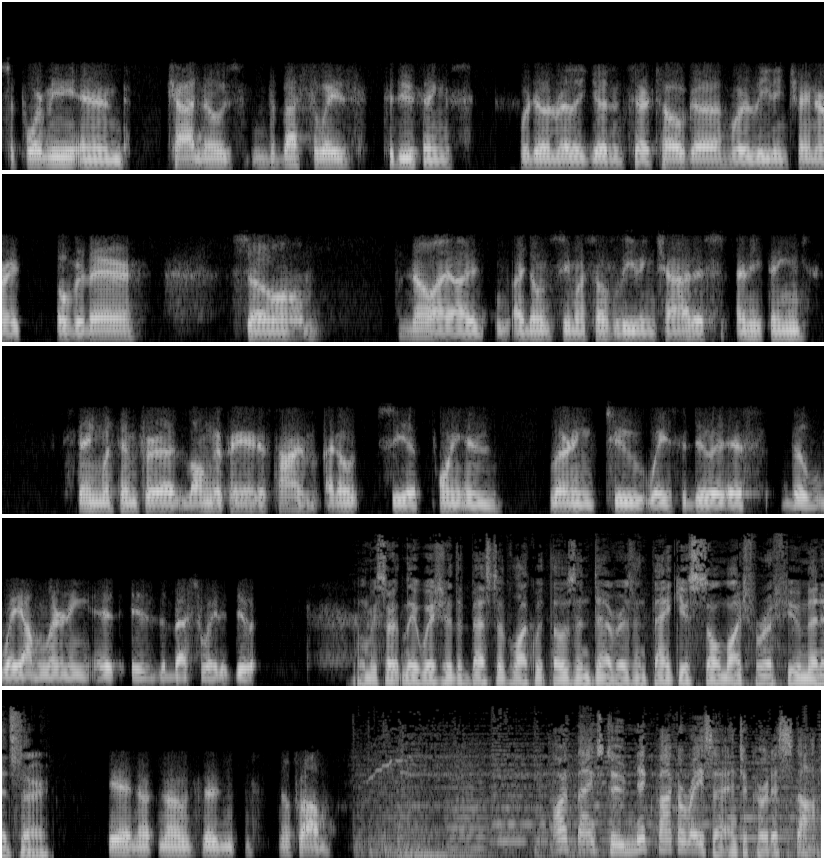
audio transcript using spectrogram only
support me and Chad knows the best ways to do things. We're doing really good in Saratoga. We're leading trainer right over there. So um no, I, I I don't see myself leaving Chad. If anything, staying with him for a longer period of time. I don't see a point in learning two ways to do it if the way I'm learning it is the best way to do it. Well, we certainly wish you the best of luck with those endeavors, and thank you so much for a few minutes, sir. Yeah, no, no, no problem. Our thanks to Nick Vaccarezza and to Curtis Stock.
